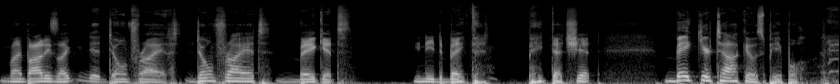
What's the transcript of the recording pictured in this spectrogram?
my body's like "Yeah, don't fry it. Don't fry it. Bake it. You need to bake that bake that shit. Bake your tacos, people.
